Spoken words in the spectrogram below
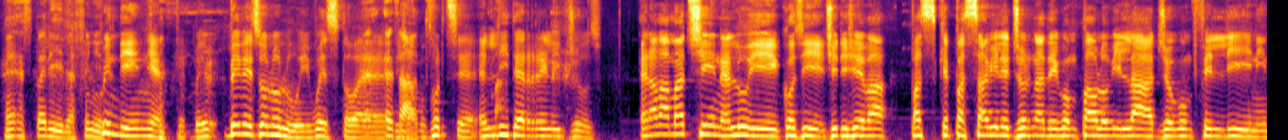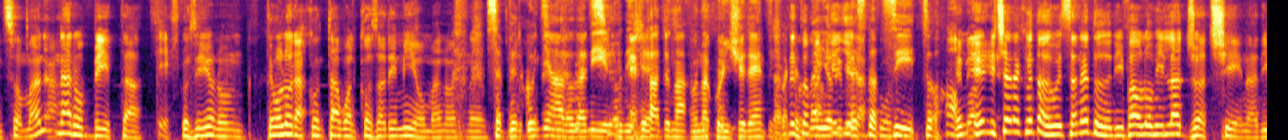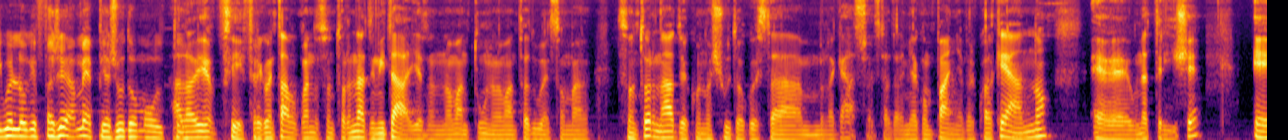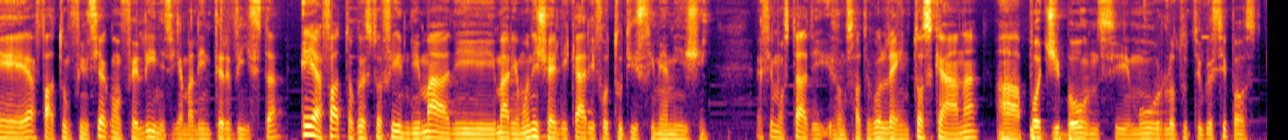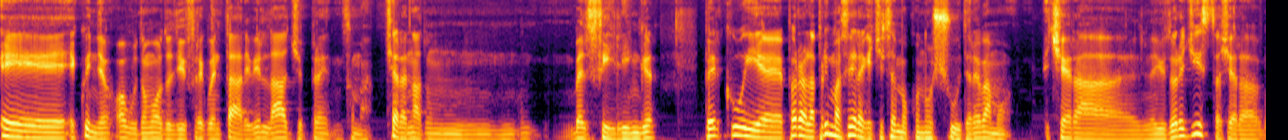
è sparita, è finita. Quindi niente, be- beve solo lui, questo è, Eh, esatto. diciamo, forse è l'iter religioso. Eravamo a cena e lui così ci diceva pass- che passavi le giornate con Paolo Villaggio, con Fellini, insomma, una, una robetta. Ah. Sì. Così io non te volevo raccontare qualcosa di mio, ma non... Si è vergognato Danilo, è dice. stata una, una coincidenza. Ho detto, ma Meglio che che gli me sta racconti? zitto. E, e ci ha raccontato questo aneddoto di Paolo Villaggio a cena, di quello che faceva, a me è piaciuto molto. Allora io sì, frequentavo quando sono tornato in Italia, sono 91, 92, insomma, sono tornato e ho conosciuto questa mm, ragazza, è stata la mia compagna per qualche anno, è un'attrice e ha fatto un film sia con Fellini, si chiama L'intervista, e ha fatto questo film di, Ma- di Mario Monicelli, Cari fottutissimi amici. E siamo stati, sono stato con lei in Toscana, a Poggi Bonzi, Murlo, tutti questi posti. E, e quindi ho avuto modo di frequentare i villaggi, pre- insomma, c'era nato un, un bel feeling. Per cui, eh, però, la prima sera che ci siamo conosciuti, eravamo, c'era l'aiuto regista, c'era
